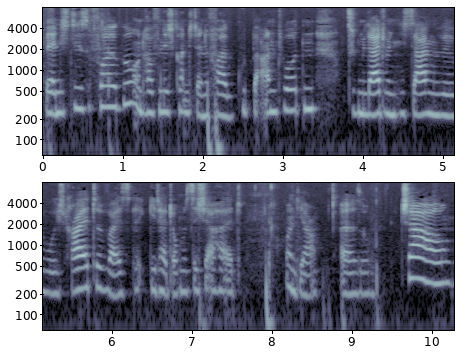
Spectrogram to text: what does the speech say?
beende ich diese Folge und hoffentlich konnte ich deine Frage gut beantworten. Tut mir leid, wenn ich nicht sagen will, wo ich reite, weil es geht halt auch um Sicherheit. Und ja, also, ciao.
